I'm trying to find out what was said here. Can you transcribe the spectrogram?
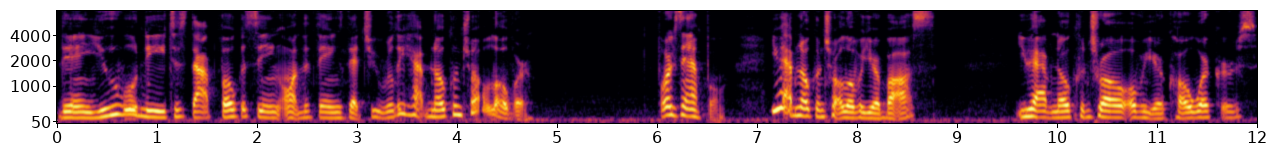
then you will need to stop focusing on the things that you really have no control over. For example, you have no control over your boss. You have no control over your coworkers.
